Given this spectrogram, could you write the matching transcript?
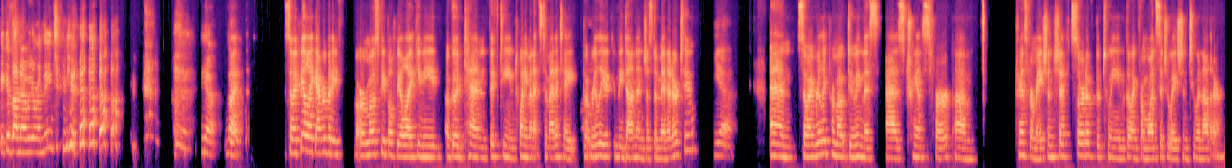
because I know we were on the interview. yeah. No. But so I feel like everybody or most people feel like you need a good 10, 15, 20 minutes to meditate, but Mhm. really it can be done in just a minute or two. yeah. And so I really promote doing this as transfer, um, transformation shift sort of between going from one situation to another,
